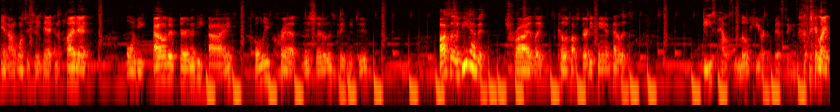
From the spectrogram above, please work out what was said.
And I'm going to take that and apply that on the outer third of the eye. Holy crap, this shadow is pigmented. Also, if you haven't tried like ColourPop's 30 pan palettes, these palettes low key are the best things out there. like,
